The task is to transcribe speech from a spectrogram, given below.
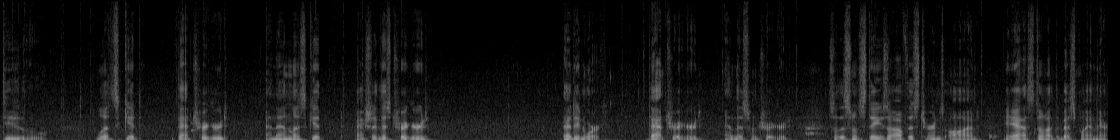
do. Let's get that triggered, and then let's get, actually, this triggered. That didn't work. That triggered, and this one triggered. So this one stays off, this turns on. Yeah, still not the best plan there.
